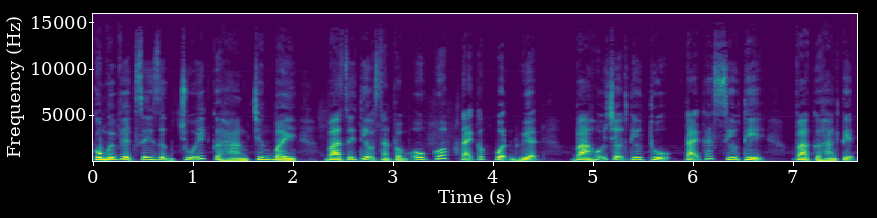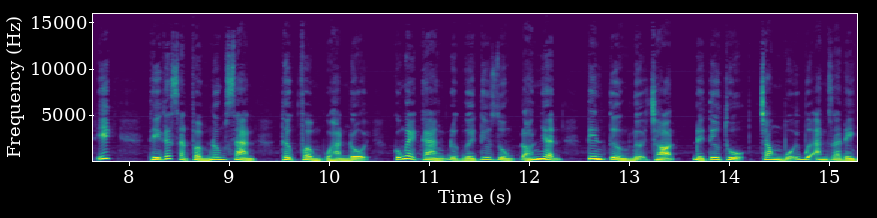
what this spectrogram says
cùng với việc xây dựng chuỗi cửa hàng trưng bày và giới thiệu sản phẩm ô cốp tại các quận huyện và hỗ trợ tiêu thụ tại các siêu thị và cửa hàng tiện ích thì các sản phẩm nông sản, thực phẩm của Hà Nội cũng ngày càng được người tiêu dùng đón nhận, tin tưởng lựa chọn để tiêu thụ trong mỗi bữa ăn gia đình.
